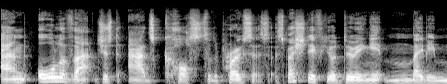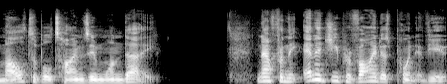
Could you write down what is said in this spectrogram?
and all of that just adds cost to the process, especially if you're doing it maybe multiple times in one day. Now, from the energy provider's point of view,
